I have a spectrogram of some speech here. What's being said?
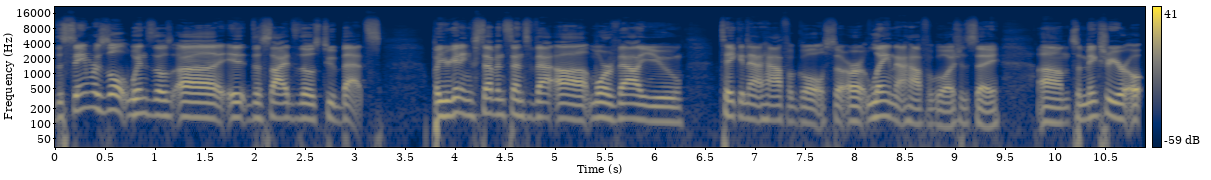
The same result wins those. Uh, it decides those two bets, but you're getting seven cents va- uh, more value taking that half a goal, so or laying that half a goal, I should say. Um, so make sure you're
